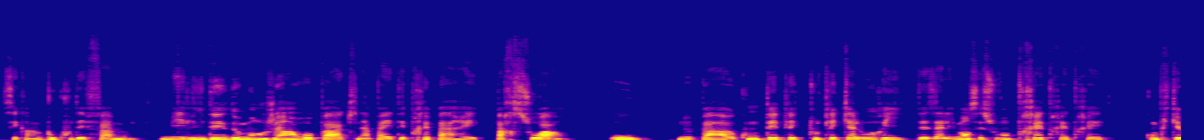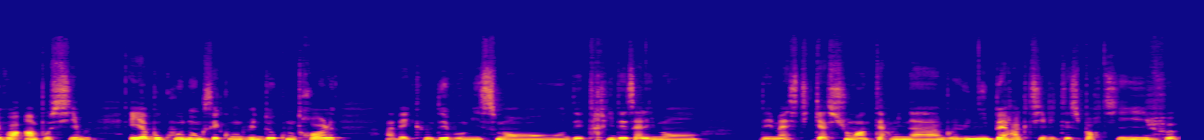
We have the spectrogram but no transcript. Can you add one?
c'est quand même beaucoup des femmes, mais l'idée de manger un repas qui n'a pas été préparé par soi ou ne pas euh, compter toutes les calories des aliments, c'est souvent très très très compliqué, voire impossible. Et il y a beaucoup donc ces conduites de contrôle avec euh, des vomissements, des tris des aliments, des mastications interminables, une hyperactivité sportive,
